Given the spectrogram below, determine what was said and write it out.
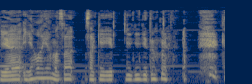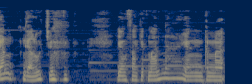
Ya iyalah ya masa sakit gigi gitu kan nggak lucu. yang sakit mana, yang kena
